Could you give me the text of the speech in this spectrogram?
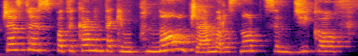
często jest spotykanym takim pnączem rosnącym dziko w,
